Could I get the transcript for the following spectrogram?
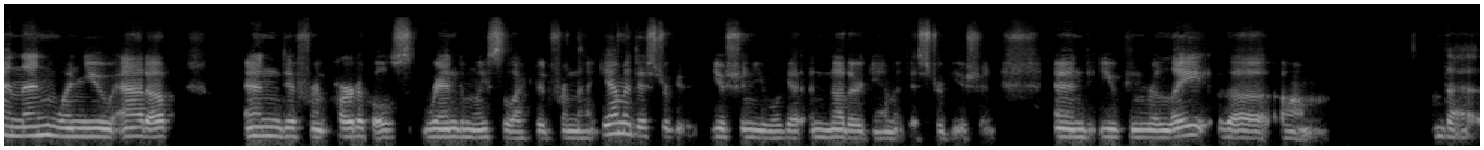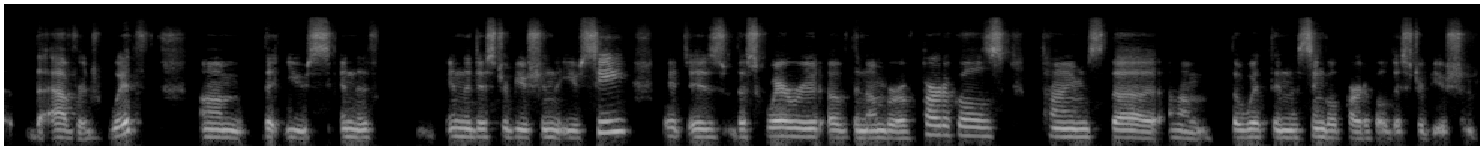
And then when you add up n different particles randomly selected from that gamma distribution, you will get another gamma distribution. And you can relate the, um, the, the average width um, that you, in the, in the distribution that you see, it is the square root of the number of particles times the, um, the width in the single particle distribution.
